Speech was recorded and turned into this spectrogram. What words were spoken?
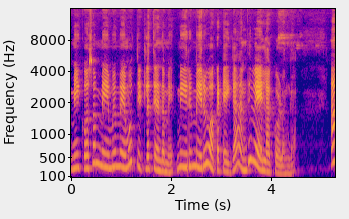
మీకోసం మేము మేము తిట్ల తినడమే. మీరు మీరు ఒకటేగా అంది వేళాకోళంగా. ఆ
